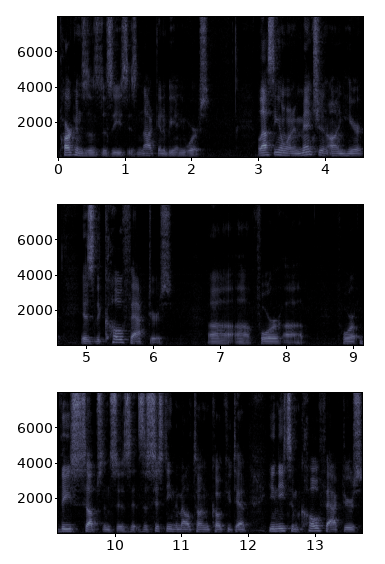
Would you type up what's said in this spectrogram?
Parkinson's disease is not going to be any worse. Last thing I want to mention on here is the cofactors uh, uh, for uh, for these substances. It's the cysteine, the melatonin, the CoQ10. You need some cofactors,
